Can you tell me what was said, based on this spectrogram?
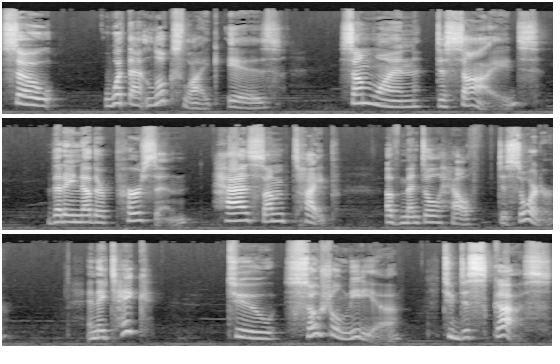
So, what that looks like is someone decides that another person has some type of mental health disorder, and they take to social media to discuss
